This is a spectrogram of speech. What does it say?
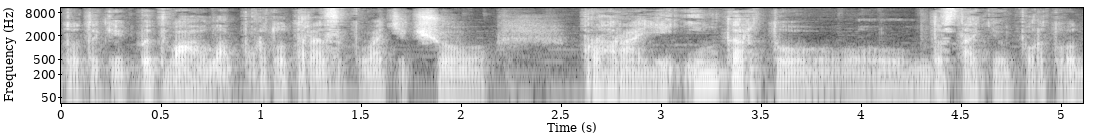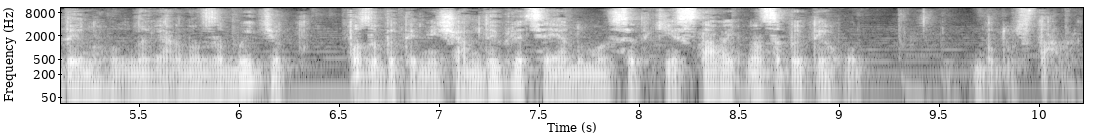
то так якби два гола порту треба забивати. Якщо програє Інтер, то достатньо порту один гол, навірно, забити. По забитим м'ячам дивляться, я думаю, все-таки ставить на забитий гол. Буду ставити.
